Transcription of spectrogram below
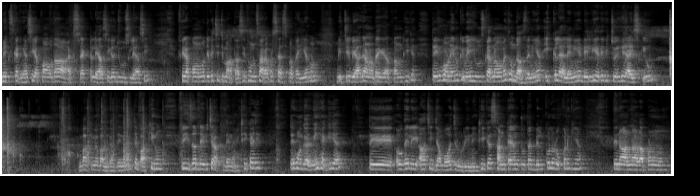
ਮਿਕਸ ਕਰੀਆਂ ਸੀ। ਆਪਾਂ ਉਹਦਾ ਐਕਸਟ੍ਰੈਕਟ ਲਿਆ ਸੀਗਾ ਜੂਸ ਲਿਆ ਸੀ। ਫਿਰ ਆਪਾਂ ਉਹਨੂੰ ਉਹਦੇ ਵਿੱਚ ਜਮਾਤਾ ਸੀ। ਤੁਹਾਨੂੰ ਸਾਰਾ ਪ੍ਰੋਸੈਸ ਪਤਾ ਹੀ ਆ ਹੁਣ। ਵਿੱਚੇ ਵਿਆਹ ਜਾਣਾ ਪੈ ਗਿਆ ਆਪਾਂ ਨੂੰ, ਠੀਕ ਹੈ? ਤੇ ਹੁਣ ਇਹਨੂੰ ਕਿਵੇਂ ਯੂਜ਼ ਕਰਨਾ ਉਹ ਮੈਂ ਤੁਹਾਨੂੰ ਦੱਸ ਦਿੰਨੀ ਆ ਇੱਕ ਲੈ ਲੈਣੀ ਹੈ ਡੇਲੀ ਇਹਦੇ ਵਿੱਚੋਂ ਇਹ ਆਈਸ ਕਿਊਬ ਬਾਕੀ ਮੈਂ ਬੰਦ ਕਰ ਦੇਣੀ ਹੈ ਤੇ ਬਾਕੀ ਨੂੰ ਫ੍ਰੀਜ਼ਰ ਦੇ ਵਿੱਚ ਰੱਖ ਦੇਣਾ ਹੈ। ਠੀਕ ਹੈ ਜੀ? ਤੇ ਹੁਣ ਗਰਮੀ ਹੈਗੀ ਹੈ। ਤੇ ਉਹਦੇ ਲਈ ਆ ਚੀਜ਼ਾਂ ਬਹੁਤ ਜ਼ਰੂਰੀ ਨੇ, ਠੀਕ ਹੈ? ਸਨ ਟੈਨ ਤੋਂ ਤਾਂ ਬਿਲਕੁਲ ਰੋਕਣਗੀਆਂ ਤੇ ਨਾਲ ਨਾਲ ਆਪਾਂ ਨੂੰ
